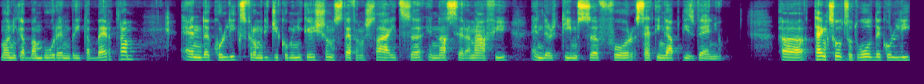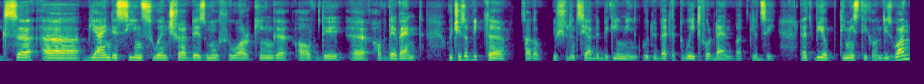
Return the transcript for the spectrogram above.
Monica Bambure, and Britta Bertram, and colleagues from DG Communication, Stefan Seitz and Nasser Anafi, and their teams for setting up this venue. Uh, thanks also to all the colleagues uh, uh, behind the scenes who ensure the smooth working of the of the event, which is a bit sort of you shouldn't say at the beginning. Would be better to wait for then, but let's see. Let's be optimistic on this one.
